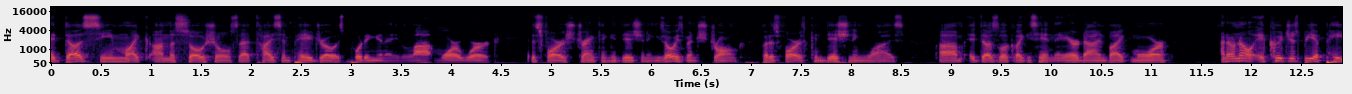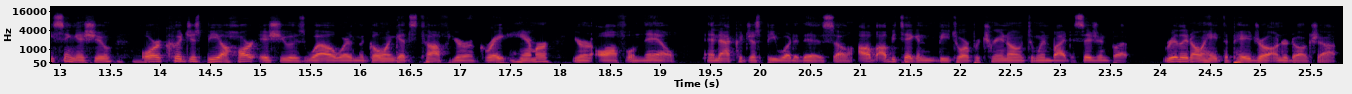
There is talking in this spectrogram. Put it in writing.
it does seem like on the socials that Tyson Pedro is putting in a lot more work as far as strength and conditioning. He's always been strong, but as far as conditioning wise, um, it does look like he's hitting the Airdyne bike more. I don't know. It could just be a pacing issue, mm-hmm. or it could just be a heart issue as well, where the going gets tough. You're a great hammer, you're an awful nail, and that could just be what it is. So I'll, I'll be taking Vitor Petrino to win by decision, but really don't hate the Pedro underdog shot.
